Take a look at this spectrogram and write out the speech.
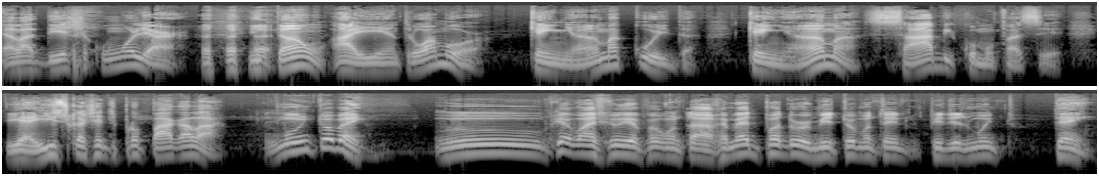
ela deixa com um olhar. Então, aí entra o amor. Quem ama, cuida. Quem ama, sabe como fazer. E é isso que a gente propaga lá. Muito bem. O que mais que eu ia perguntar? Remédio para dormir, turma tem pedido muito? Tem.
